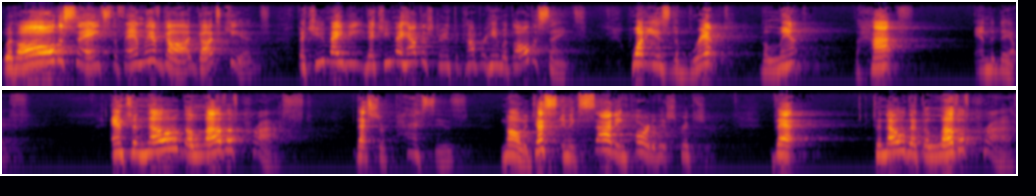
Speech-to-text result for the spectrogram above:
with all the saints, the family of God, God's kids, that you may be that you may have the strength to comprehend with all the saints what is the breadth, the length, the height, and the depth. And to know the love of Christ that surpasses knowledge. That's an exciting part of this scripture. That to know that the love of Christ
